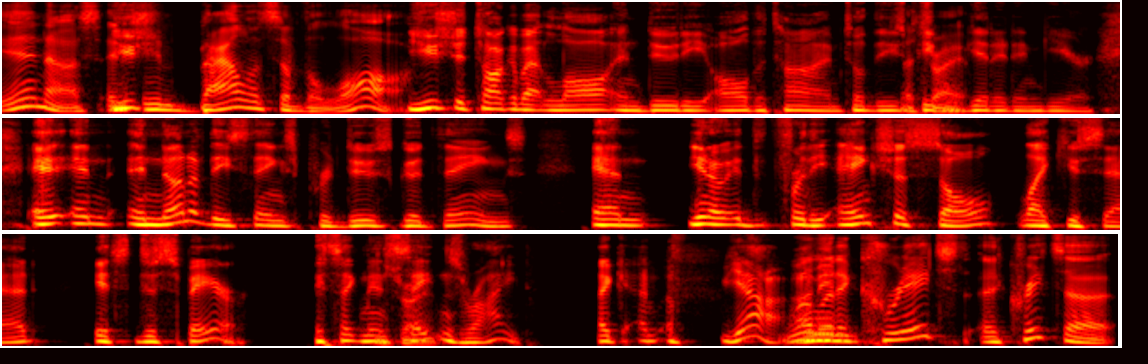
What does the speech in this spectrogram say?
in us an should- imbalance of the law. You should talk about law and duty all the time till these That's people right. get it in gear. And, and and none of these things produce good things. And you know, it, for the anxious soul, like you said, it's despair. It's like, man, That's right. Satan's right. Like, uh, yeah. well, I mean, it creates it creates a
